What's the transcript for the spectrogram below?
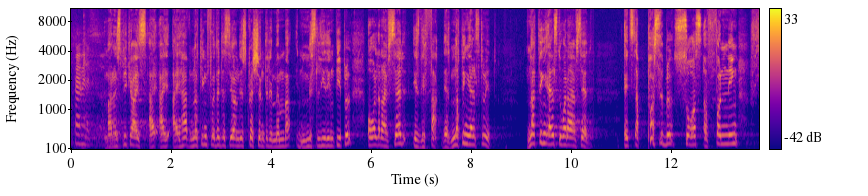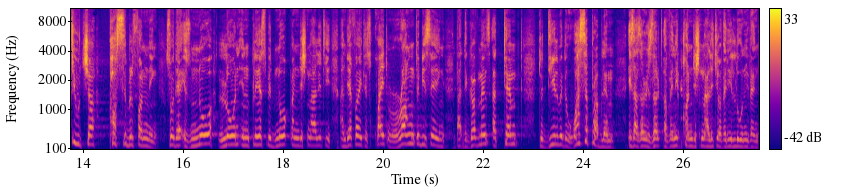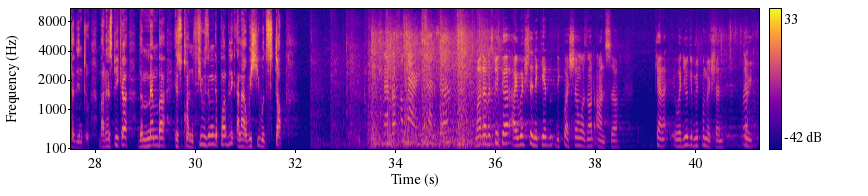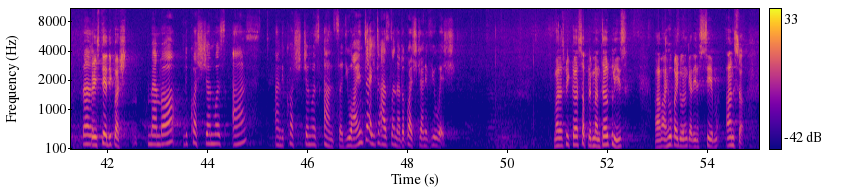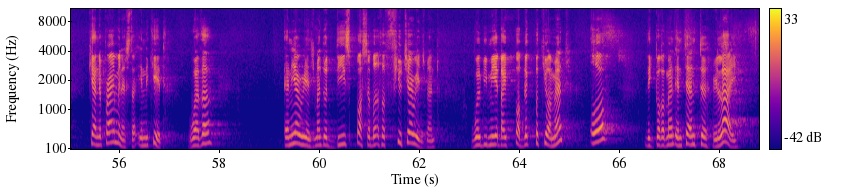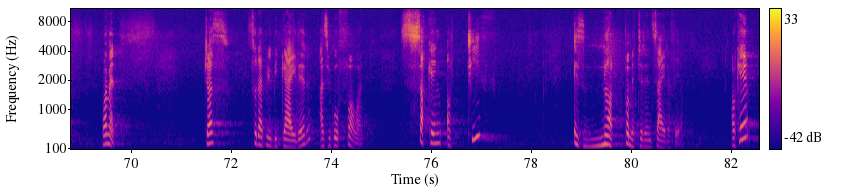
Prime Minister. Madam Speaker, I, I, I have nothing further to say on this question to the member, misleading people. All that I've said is the fact. There's nothing else to it. Nothing else to what I have said. It's a possible source of funding, future possible funding. So there is no loan in place with no conditionality. And therefore, it is quite wrong to be saying that the government's attempt to deal with the WASA problem is as a result of any conditionality of any loan we've entered into. Madam Speaker, the member is confusing the public, and I wish he would stop. Member for Caroni Central. Madam Speaker, I wish to indicate the question was not answered. Can I, would you give me permission to well, restate the question? Member, the question was asked and the question was answered. You are entitled to ask another question if you wish. Madam Speaker, supplemental, please. Um, I hope I don't get the same answer. Can the Prime Minister indicate whether any arrangement with these possible for future arrangement will be made by public procurement or the government intend to rely? One minute. Just so that we'll be guided as we go forward. Sucking of teeth is not permitted inside of here. Okay?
